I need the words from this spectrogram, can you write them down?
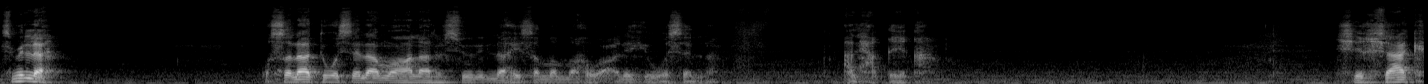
بسم الله. والصلاة والسلام على رسول الله صلى الله عليه وسلم. الحقيقة. شيخ شاكر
